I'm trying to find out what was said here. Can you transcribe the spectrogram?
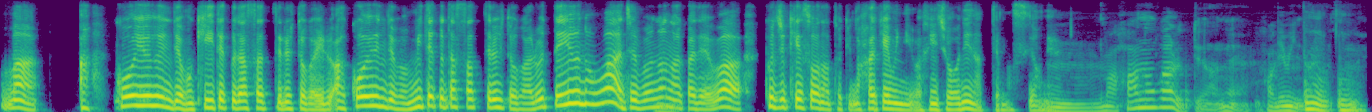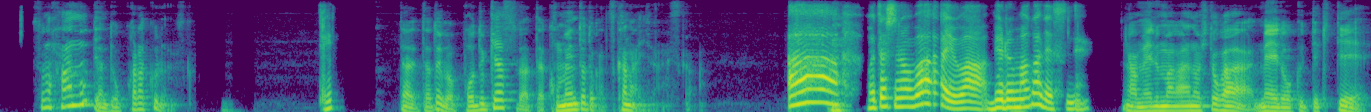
まあ、あ、こういうふうにでも聞いてくださってる人がいる、あ、こういうふうにでも見てくださってる人があるっていうのは、自分の中ではくじけそうな時の励みには非常になってますようね。ん、まあ反応があるっていうのはね、励みになりますよね。うんうんその反応っていうのはどこから来るんですか？え？だ例えば、ポッドキャストだったらコメントとかつかないじゃないですか。ああ、私の場合はメルマガですね。あメルマガの人がメール送ってきて、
